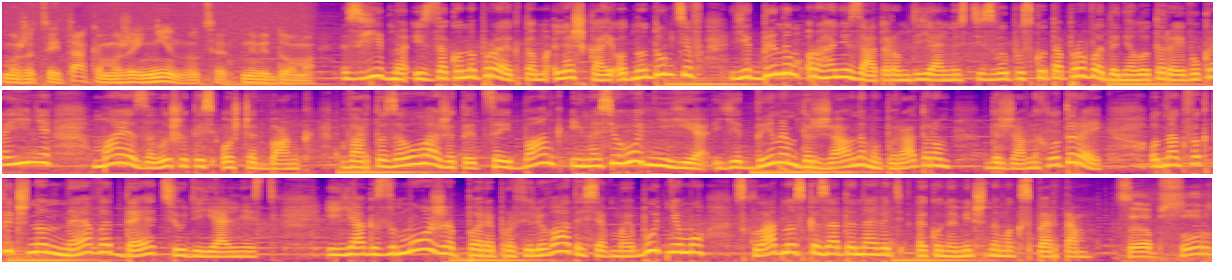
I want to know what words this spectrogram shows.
може це і так, а може і ні. Ну це невідомо. Згідно із законопроектом Ляшка й однодумців, єдиним організатором діяльності з випуску та проведення лотерей в Україні має залишитись Ощадбанк. Варто зауважити, цей банк і на сьогодні є єдиним державним оператором державних лотерей, однак фактично не веде цю діяльність. І як зможе перепрофілюватися в майбутньому, складно сказати навіть економічним експертам. Це абсурд,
